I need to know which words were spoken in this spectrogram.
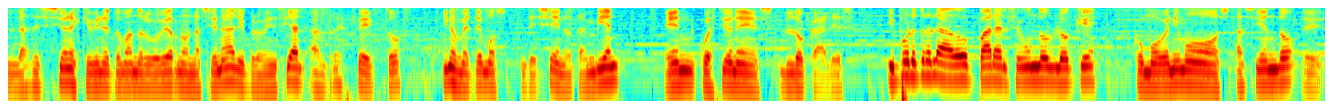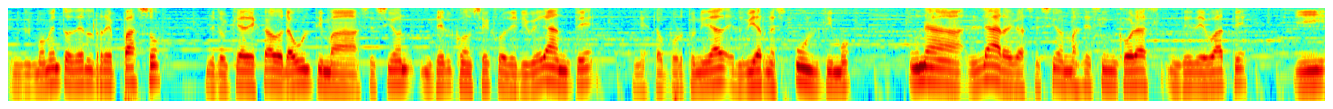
las decisiones que viene tomando el gobierno nacional y provincial al respecto y nos metemos de lleno también en cuestiones locales. Y por otro lado, para el segundo bloque como venimos haciendo eh, en el momento del repaso de lo que ha dejado la última sesión del Consejo Deliberante, en esta oportunidad el viernes último, una larga sesión, más de cinco horas de debate y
